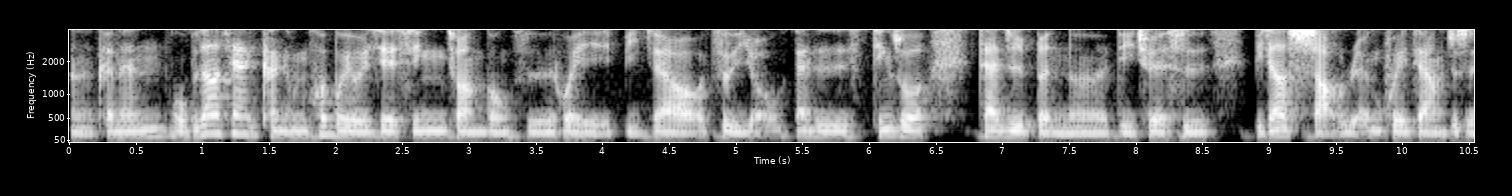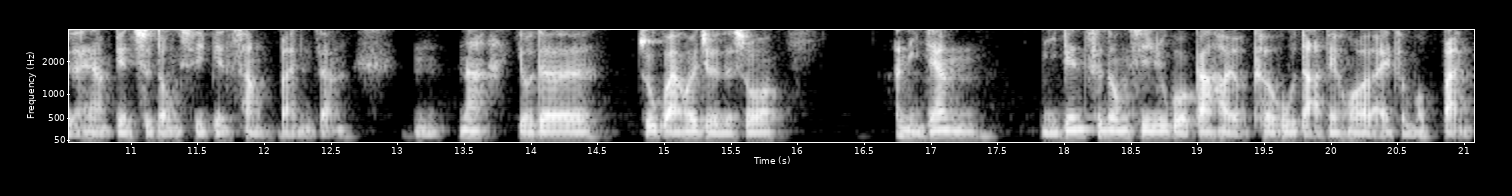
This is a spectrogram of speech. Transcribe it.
嗯，可能我不知道现在可能会不会有一些新创公司会比较自由，但是听说在日本呢，的确是比较少人会这样，就是很想边吃东西边上班这样。嗯，那有的主管会觉得说，啊，你这样你边吃东西，如果刚好有客户打电话来怎么办？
